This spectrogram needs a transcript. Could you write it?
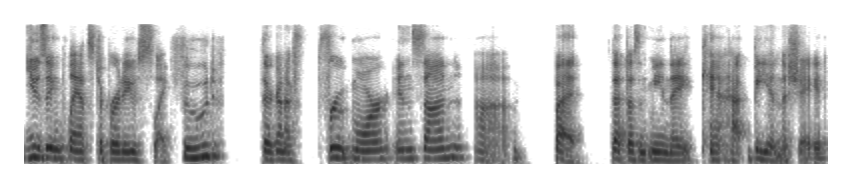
using plants to produce like food, they're going to fruit more in sun, uh, but that doesn't mean they can't be in the shade.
